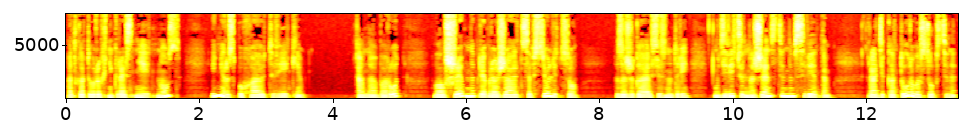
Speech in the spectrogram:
от которых не краснеет нос и не распухают веки, а наоборот — волшебно преображается все лицо, зажигаясь изнутри удивительно женственным светом, ради которого, собственно,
